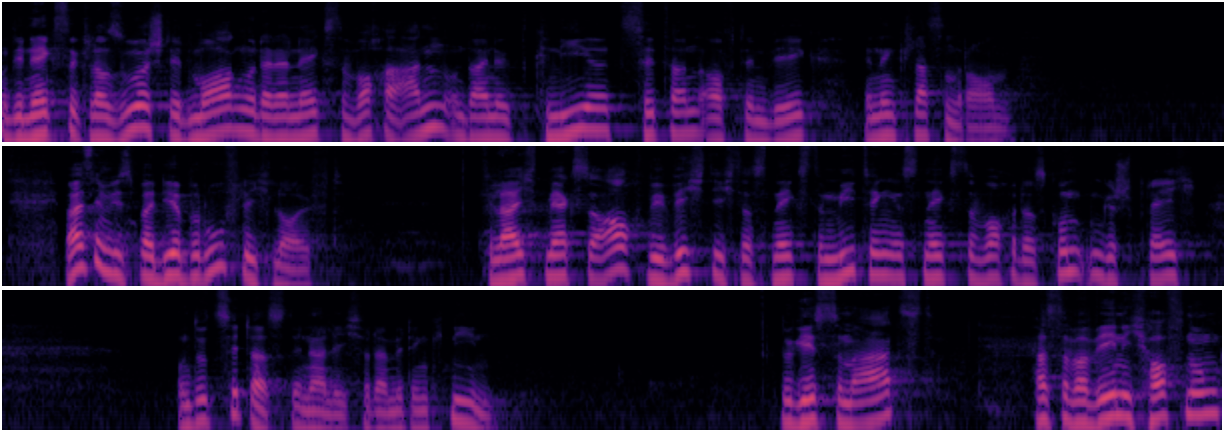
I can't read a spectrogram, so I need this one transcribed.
und die nächste Klausur steht morgen oder der nächste Woche an und deine Knie zittern auf dem Weg in den Klassenraum. Ich weiß nicht, wie es bei dir beruflich läuft. Vielleicht merkst du auch, wie wichtig das nächste Meeting ist, nächste Woche das Kundengespräch und du zitterst innerlich oder mit den Knien. Du gehst zum Arzt, hast aber wenig Hoffnung,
